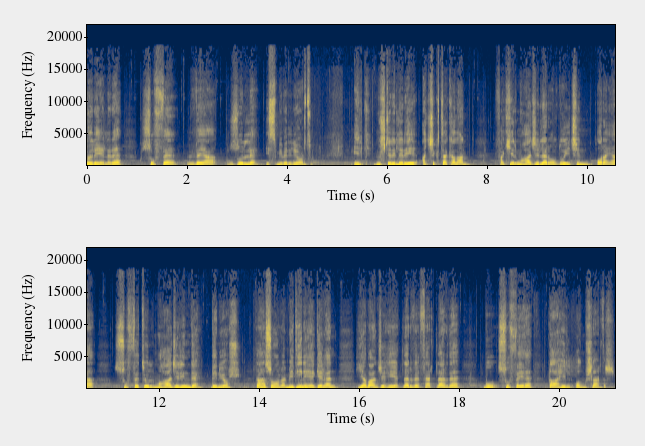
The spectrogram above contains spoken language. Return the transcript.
Böyle yerlere suffe veya zulle ismi veriliyordu. İlk müşterileri açıkta kalan fakir muhacirler olduğu için oraya Suffetül Muhacirin de deniyor. Daha sonra Medine'ye gelen yabancı heyetler ve fertler de bu suffeye dahil olmuşlardır.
